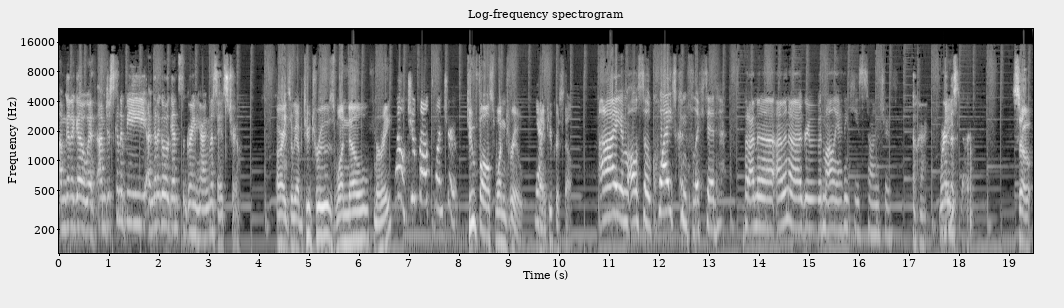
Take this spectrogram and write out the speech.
I'm gonna go with. I'm just gonna be. I'm gonna go against the grain here. I'm gonna say it's true. All right, so we have two truths, one no, Marie. No, two false, one true. Two false, one true. Yes. Thank you, Christelle. I am also quite conflicted, but I'm gonna I'm gonna agree with Molly. I think he's telling the truth. Okay, we're in this together. so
